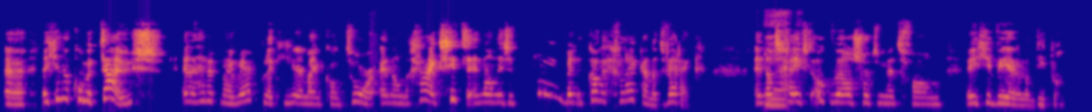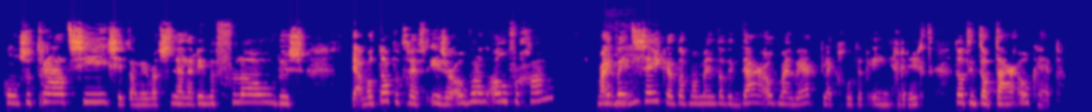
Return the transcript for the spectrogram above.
Eh, weet je, dan kom ik thuis en dan heb ik mijn werkplek hier in mijn kantoor. En dan ga ik zitten en dan is het, ben, kan ik gelijk aan het werk. En dat Ja. geeft ook wel een soort met van, weet je, weer een wat diepere concentratie. Ik zit dan weer wat sneller in mijn flow. Dus ja, wat dat betreft is er ook wel een overgang. Maar ik Mhm. weet zeker dat op het moment dat ik daar ook mijn werkplek goed heb ingericht, dat ik dat daar ook heb.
